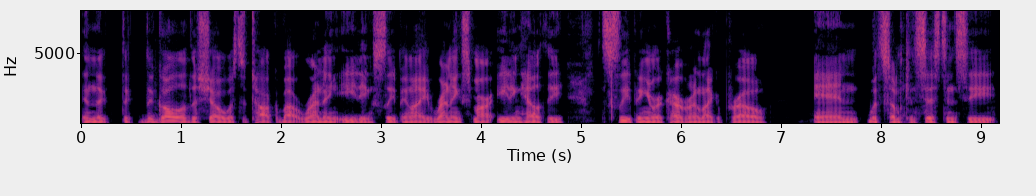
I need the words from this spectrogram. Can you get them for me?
And the, the the goal of the show was to talk about running, eating, sleeping, like running smart, eating healthy, sleeping and recovering like a pro, and with some consistency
